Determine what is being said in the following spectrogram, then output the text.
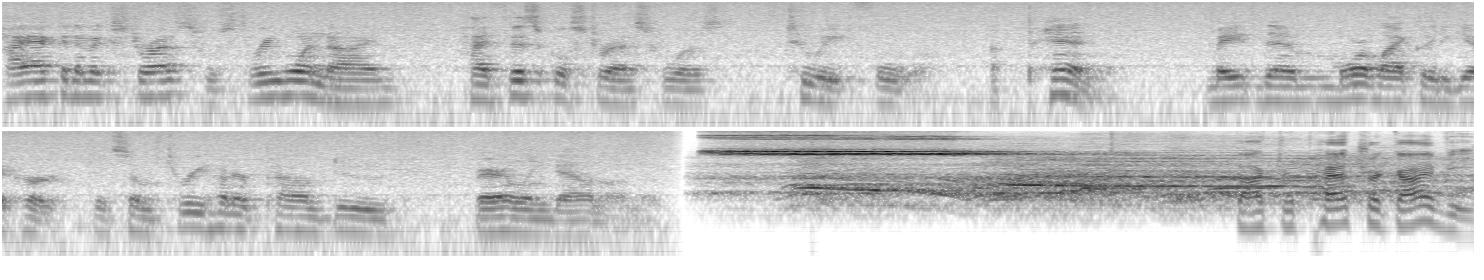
High academic stress was 319, high physical stress was 284. A pen made them more likely to get hurt than some 300 pound dude barreling down on them. Dr. Patrick Ivey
